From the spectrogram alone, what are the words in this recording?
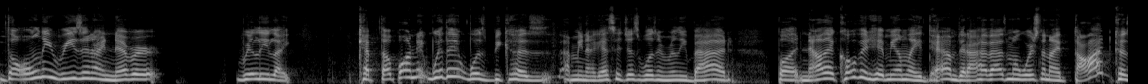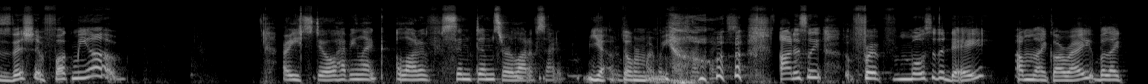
the only reason I never really like kept up on it with it was because I mean, I guess it just wasn't really bad. But now that COVID hit me, I'm like, damn, did I have asthma worse than I thought? Because this shit fucked me up. Are you still having like a lot of symptoms or a lot of side effects? Yeah, don't remind me. Honestly, for, for most of the day, I'm like, all right, but like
